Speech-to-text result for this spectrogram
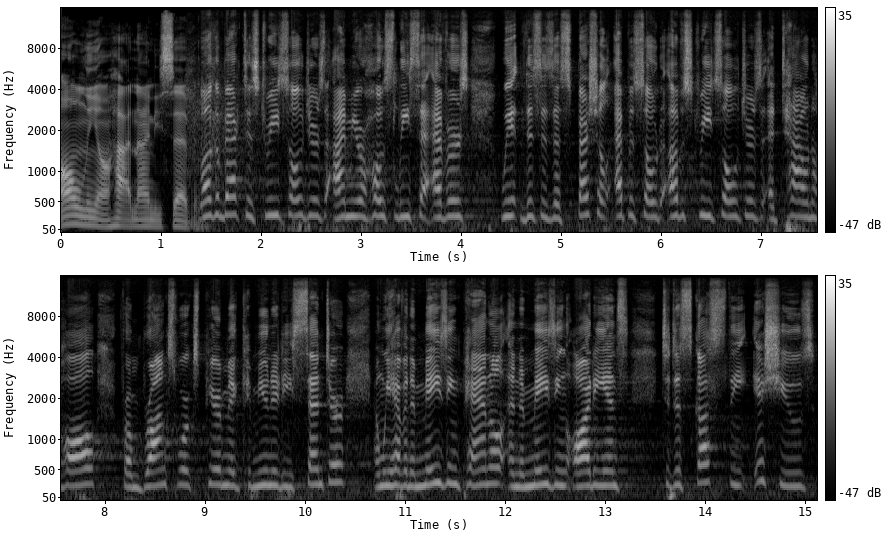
only on Hot 97. Welcome back to Street Soldiers. I'm your host, Lisa Evers. We, this is a special episode of Street Soldiers at Town Hall from Bronx Works Pyramid Community Center. And we have an amazing panel, an amazing audience to discuss the issues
